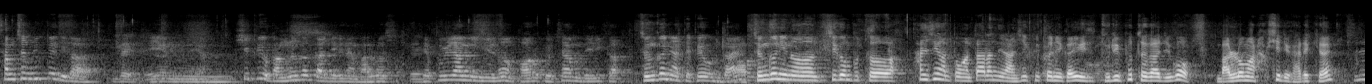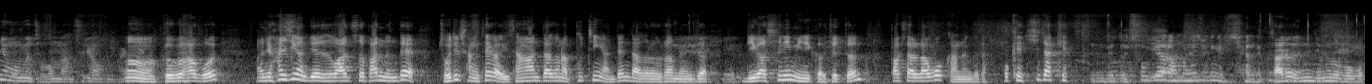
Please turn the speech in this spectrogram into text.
3600이다. 네, AM이요. CPU 박는 것까지 그냥 말로 네. 불량이면 바로 교체하면 되니까 정근이한테 배운다. 정근이는 지금부터 한 시간 동안 다른 일 안 시킬 거니까 여기 둘이 붙어가지고 말로만 확실히 가르쳐. 손님 오면 저것만 수령할 어 그거 하고 아직 한 시간 뒤에서 와서 봤는데 조립 상태가 이상한다거나 부팅이 안 된다거나 그러면 이제 네가 스님이니까 어쨌든 박살나고 가는 거다. 오케이 시작해. 그래도 초기화를 한번 해주는 게 좋지 않을까? 자료 있는지 물어보고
